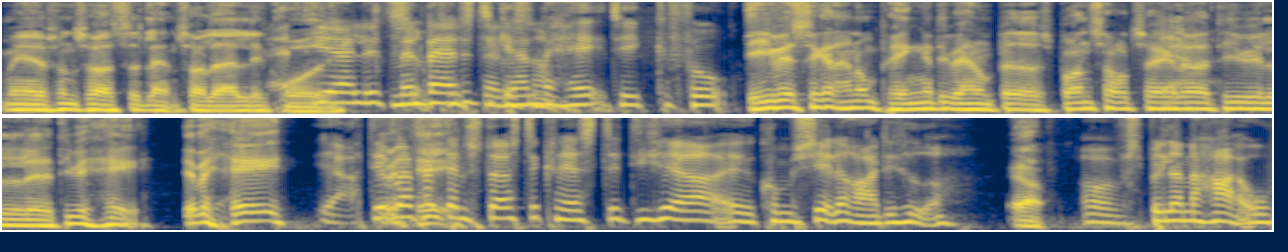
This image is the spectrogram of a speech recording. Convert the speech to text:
men jeg synes også, at landsholdet er lidt Ja, grådigt. lidt Men hvad er det, de gerne vil have, de ikke kan få? De vil sikkert have nogle penge, de vil have nogle bedre sponsoraftaler, ja. de, vil, øh, de vil have. Jeg vil have. Ja, det er i hvert fald have. den største knast, det er de her øh, kommercielle rettigheder. Ja. Og spillerne har jo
